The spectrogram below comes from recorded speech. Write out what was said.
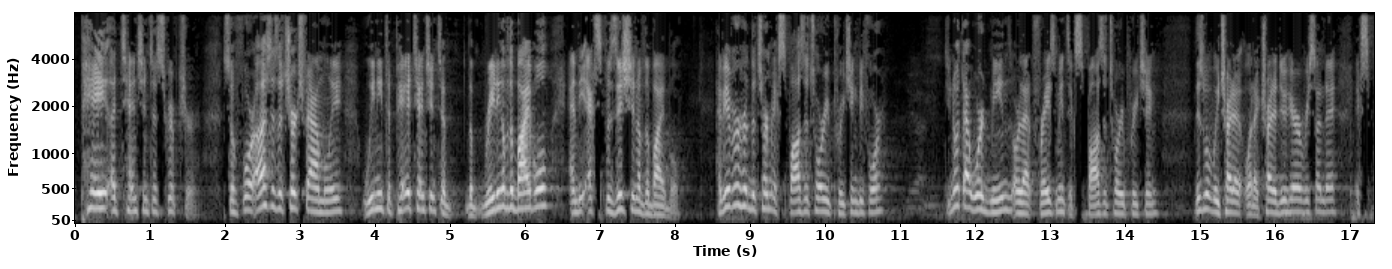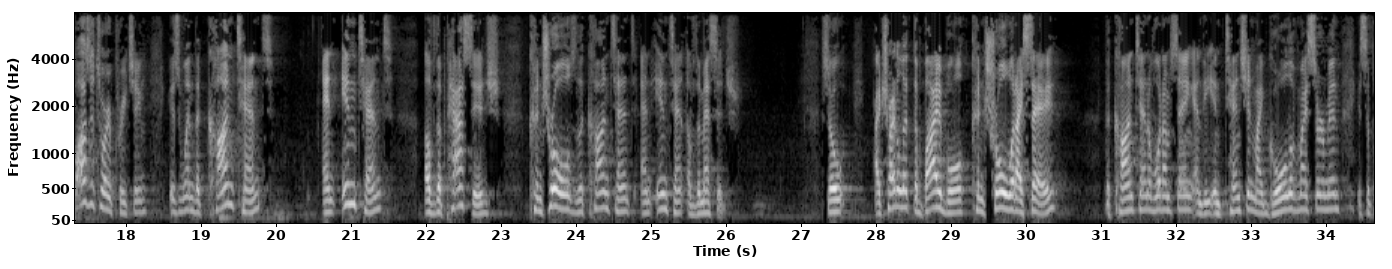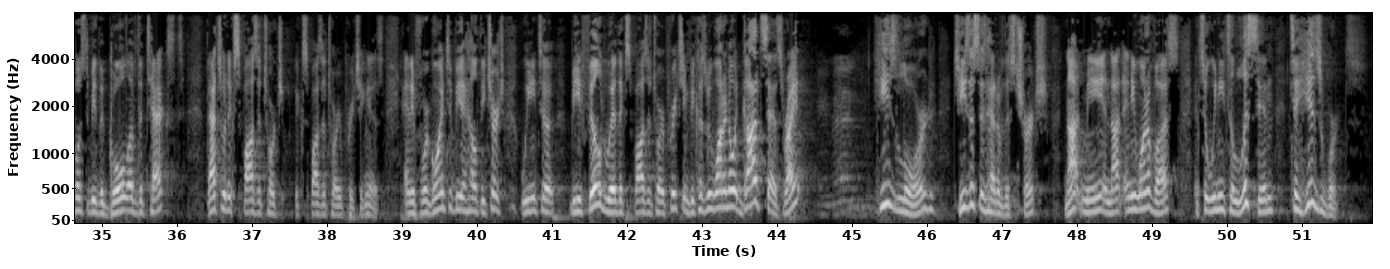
pay attention to Scripture. So, for us as a church family, we need to pay attention to the reading of the Bible and the exposition of the Bible. Have you ever heard the term expository preaching before? Yes. Do you know what that word means or that phrase means? Expository preaching. This is what we try to what I try to do here every Sunday. Expository preaching is when the content and intent of the passage controls the content and intent of the message. So I try to let the Bible control what I say, the content of what I'm saying, and the intention, my goal of my sermon is supposed to be the goal of the text. That's what expository, expository preaching is. And if we're going to be a healthy church, we need to be filled with expository preaching because we want to know what God says, right? Amen. He's Lord. Jesus is head of this church, not me and not any one of us. And so we need to listen to His words.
